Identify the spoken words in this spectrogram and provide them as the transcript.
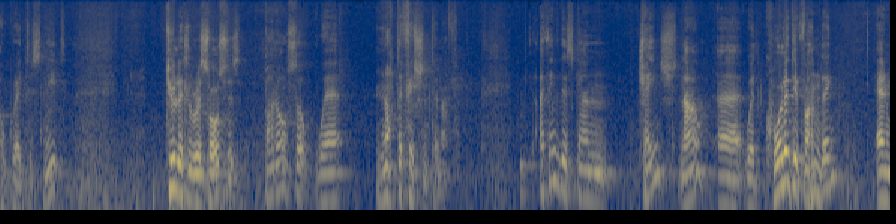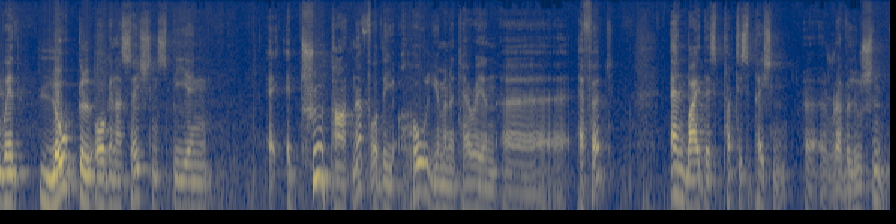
of greatest need. Too little resources, but also we're not efficient enough. I think this can change now uh, with quality funding and with local organizations being a, a true partner for the whole humanitarian uh, effort. And by this participation uh, revolution,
